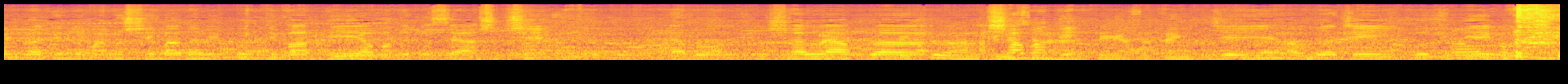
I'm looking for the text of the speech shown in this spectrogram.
আমরা কিন্তু মানুষের বাধা বিপত্তি বাদ দিয়ে আমাদের কাছে আসছে এবং ইনশাল্লাহ আমরা আশাবাদী যে আমরা যেই গতিতে এগোচ্ছি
